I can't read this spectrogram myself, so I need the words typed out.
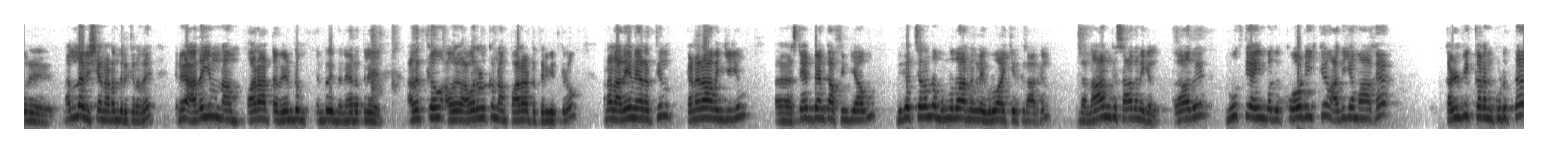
ஒரு நல்ல விஷயம் நடந்திருக்கிறது. எனவே அதையும் நாம் பாராட்ட வேண்டும் என்று இந்த நேரத்தில் அதற்கும் அவர் அவர்களுக்கும் நாம் பாராட்டு தெரிவிக்கிறோம். ஆனால் அதே நேரத்தில் கனரா வங்கியும் ஸ்டேட் பேங்க் ஆஃப் இந்தியாவும் மிகச்சிறந்த முன்னுதாரணங்களை உருவாக்கி இருக்கிறார்கள் இந்த நான்கு சாதனைகள் அதாவது நூற்றி ஐம்பது கோடிக்கும் அதிகமாக கல்விக்கடன் கொடுத்த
